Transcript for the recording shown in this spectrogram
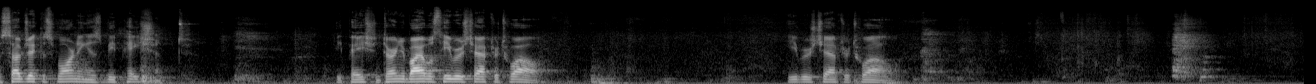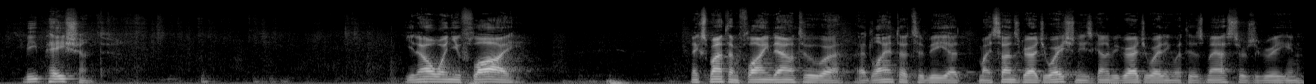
The subject this morning is be patient. Be patient. Turn your Bibles to Hebrews chapter 12. Hebrews chapter 12. Be patient. You know, when you fly, next month I'm flying down to uh, Atlanta to be at my son's graduation. He's going to be graduating with his master's degree in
